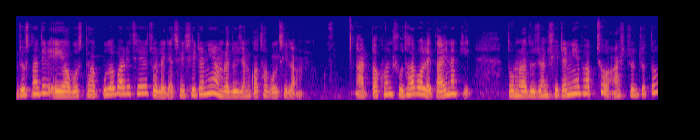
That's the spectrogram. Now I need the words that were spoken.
জ্যোৎস্নাদির এই অবস্থা পুলো বাড়ি ছেড়ে চলে গেছে, সেটা নিয়ে আমরা দুজন কথা বলছিলাম। আর তখন সুধা বলে, তাই নাকি? তোমরা দুজন সেটা নিয়ে ভাবছ? আশ্চর্য তো।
